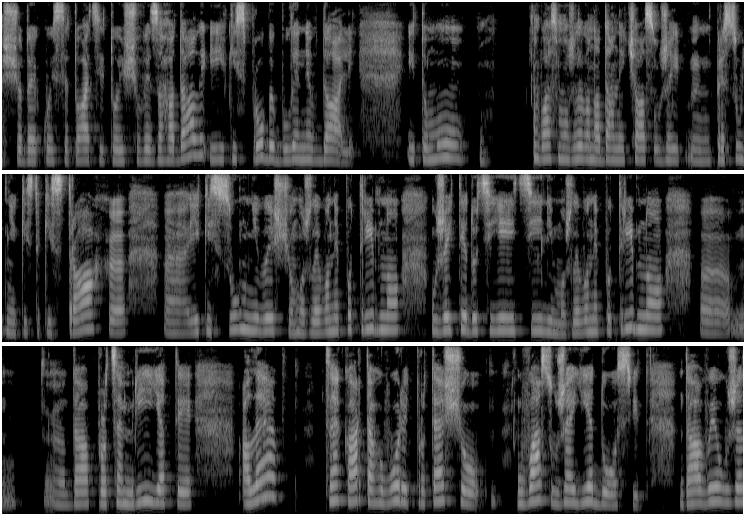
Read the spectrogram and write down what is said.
щодо якоїсь ситуації, тої, що ви загадали, і якісь спроби були невдалі. І тому у вас, можливо, на даний час вже присутній якийсь такий страх, е, е, якісь сумніви, що, можливо, не потрібно вже йти до цієї цілі, можливо, не потрібно е, м, е, да, про це мріяти. Але ця карта говорить про те, що у вас вже є досвід, да, ви вже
